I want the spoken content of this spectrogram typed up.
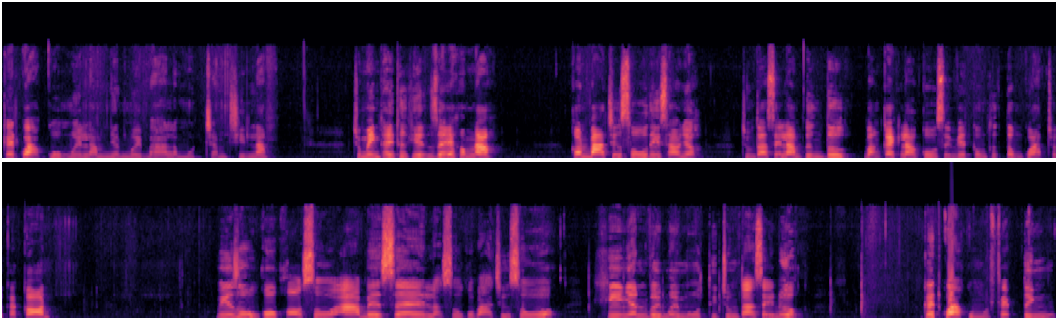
Kết quả của 15 x 13 là 195. Chúng mình thấy thực hiện dễ không nào? Còn ba chữ số thì sao nhỉ? Chúng ta sẽ làm tương tự bằng cách là cô sẽ viết công thức tổng quát cho các con. Ví dụ cô có số ABC là số có 3 chữ số. Khi nhân với 11 thì chúng ta sẽ được kết quả của một phép tính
